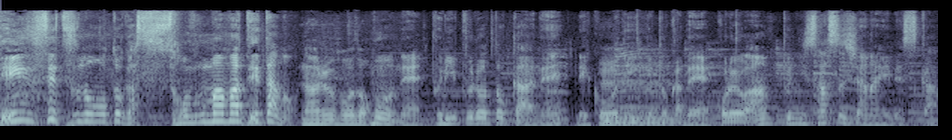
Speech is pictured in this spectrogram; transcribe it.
伝説の音がそのまま出たの。なるほど。もうねプリプロとかねレコーディングとかでこれをアンプに挿すじゃないですか。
